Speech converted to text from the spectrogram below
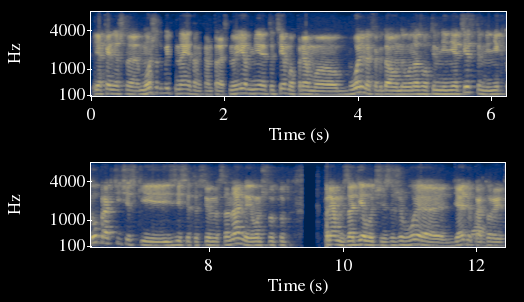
Я, конечно, может быть, на этом контрасте, но я, мне эта тема прямо больно, когда он его назвал «ты мне не отец, ты мне никто практически», и здесь это все эмоционально, и он что тут прям задел очень за живое дядю, да. который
